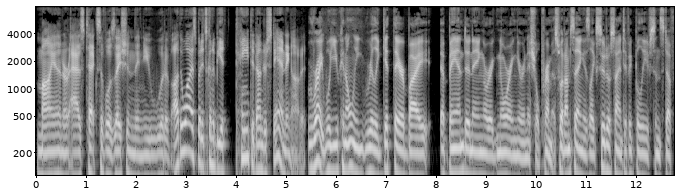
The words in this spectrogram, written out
Mayan or Aztec civilization than you would have otherwise, but it's going to be a tainted understanding of it. Right. Well, you can only really get there by abandoning or ignoring your initial premise. What I'm saying is like pseudoscientific beliefs and stuff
